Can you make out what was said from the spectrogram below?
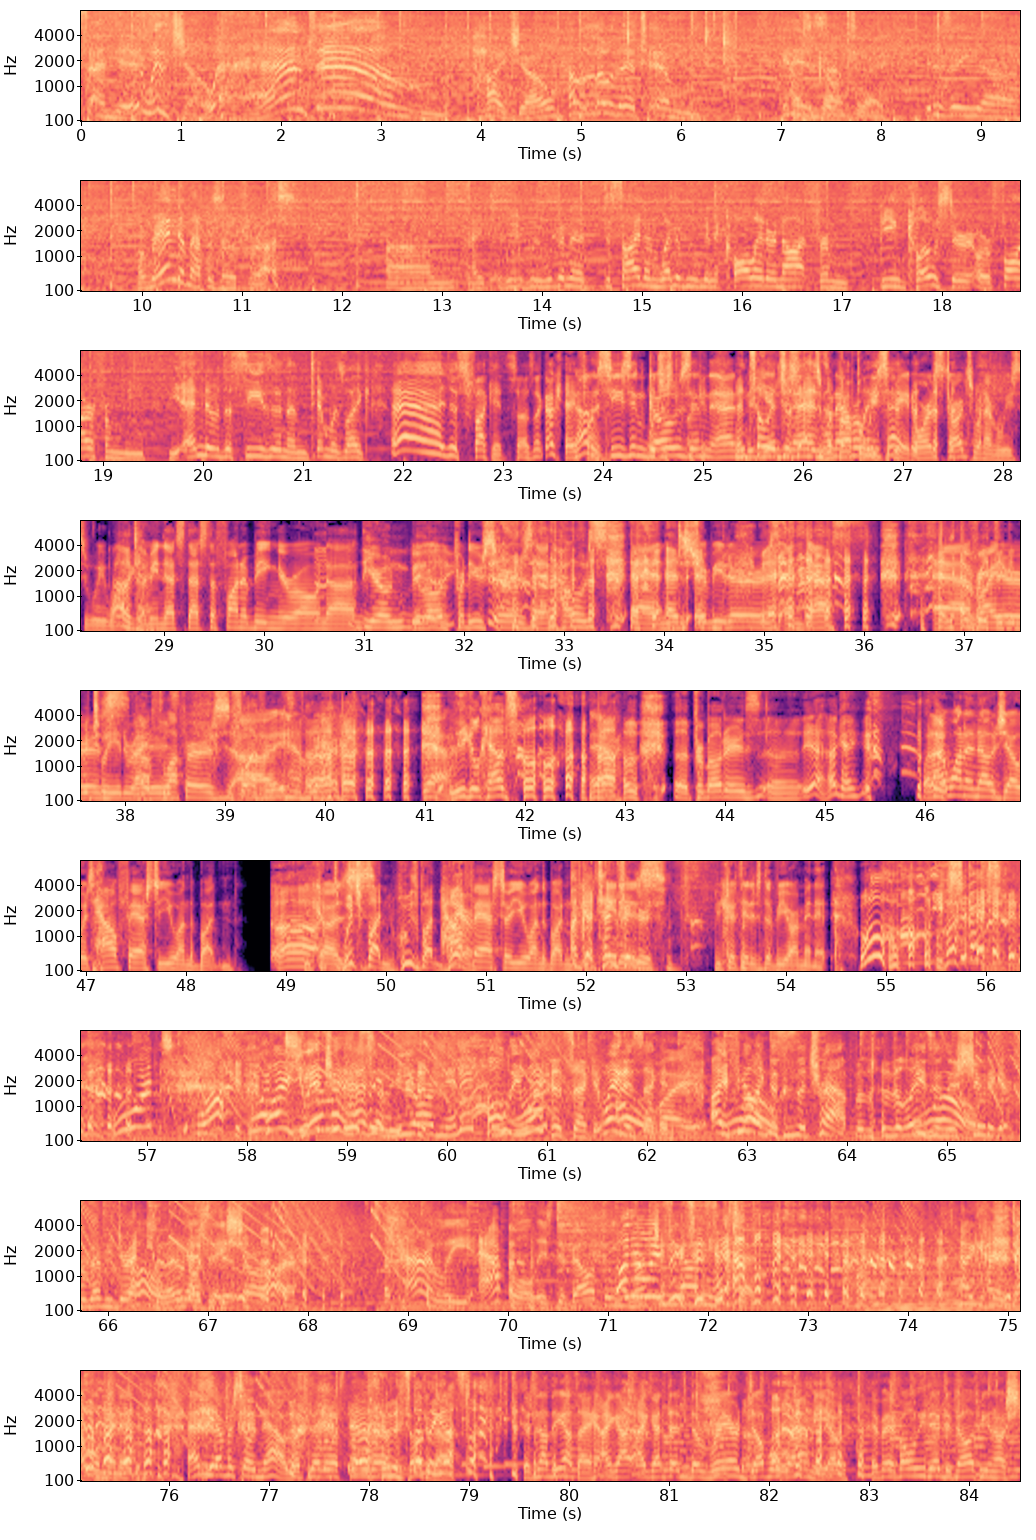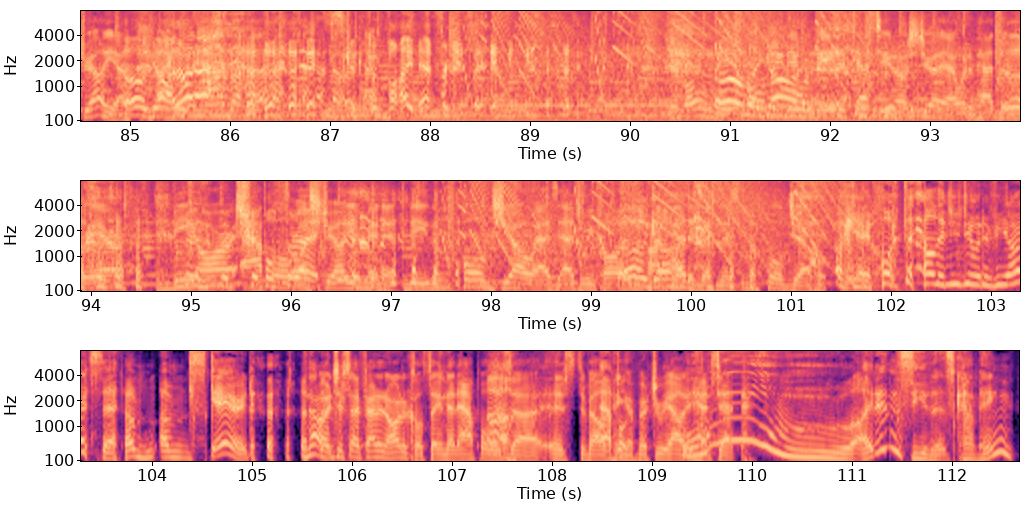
Offended with Joe and Tim. Hi, Joe. Hello there, Tim. It How's is, it going today? it is a uh, a random episode for us. Um, I, we, we were going to decide on whether we were going to call it or not from being close or, or far from the, the end of the season. And Tim was like, eh, just fuck it. So I was like, okay, No, fine. the season We'll goes and, and Until it just and ends ends whenever abruptly. we say it, or it starts whenever we we want. I mean, that's that's the fun of being your own uh, your own, your own producers and hosts and, And- distributers and, guests and uh, everything in writers, between, uh, writers. fluffers, uh, Fluffers, you know, uh, yeah. legal counsel, Yeah. uh, promoters. Uh, yeah, okay. What I want to know, Joe, is how fast are you on the button? Uh, Because- which button? Whose button? How Where? fast are you on the button? I've got ten fingers. is- because it is the VR minute. Oh, holy shit! What? Why? Why are you Tim has a? VR minute? Holy, wait a second. Wait a Oh, second. my- I feel like this is a trap. The, the lasers are shooting it from every direction. I don't know what yes, to they do. sure are. Apparently, Apple is developing. Oh no! Wait a second. The reality Apple headset. I got a double minute, and the episode now. What's the other? What's the other? There's nothing about? else left. There's nothing else. I, I got I got the, the rare double whammy of if, if only they're developing in Australia. Oh god! Oh, have, no. It's gonna combine everything. If only, Oh if only they God. were beta testing in Australia, I would have had the rare VR The triple Apple threat. Australia minute, the the full Joe as as we call it Oh, in the God. podcasting business, the full Joe. Okay, what the hell did you do in a VR set? I'm I'm scared. No, it just I found an article saying that Apple is uh, is developing Oh. Apple- a virtual reality headset. Ooh, I didn't see this coming.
